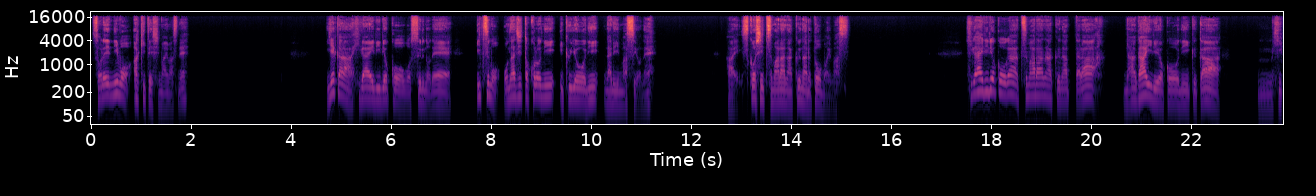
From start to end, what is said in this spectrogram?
それにも飽きてしまいますね。家から日帰り旅行をするので、いつも同じところに行くようになりますよね。はい。少しつまらなくなると思います。日帰り旅行がつまらなくなったら、長い旅行に行くか、うん、引っ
